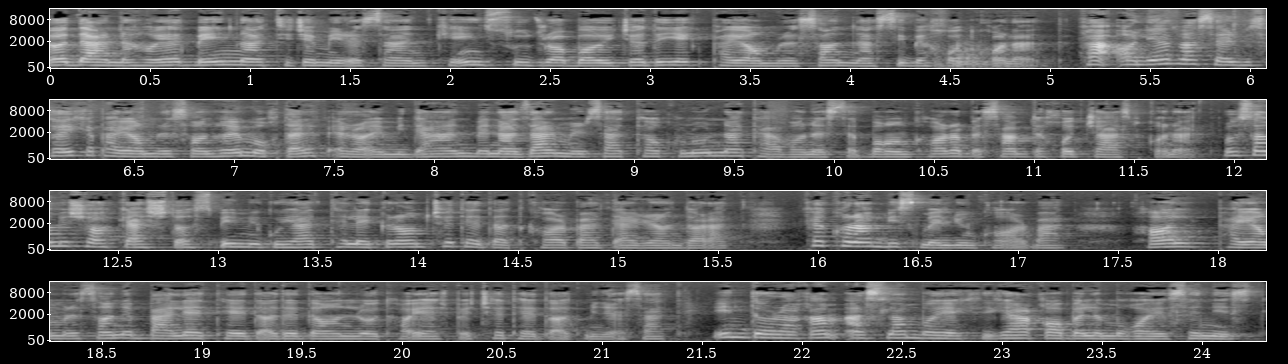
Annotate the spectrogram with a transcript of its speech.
یا در نهایت به این نتیجه می‌رسند که این سود را با ایجاد یک پیام رسان نصیب خود کنند. فعالیت و سرویس هایی که پیام رسان های مختلف ارائه می‌دهند به نظر می‌رسد تا کنون نتوانسته بانک ها را به سمت خود جذب کند. رستم شاه گشتاسبی می‌گوید تلگرام چه تعداد کاربر در ایران دارد؟ فکر کنم 20 میلیون کاربر. حال پیامرسان بله تعداد دانلودهایش به چه تعداد می رسد این دو رقم اصلا با یکدیگر قابل مقایسه نیست.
